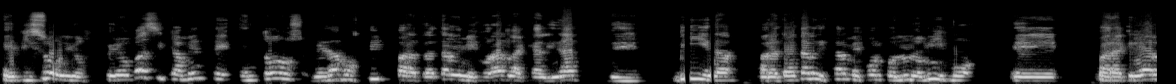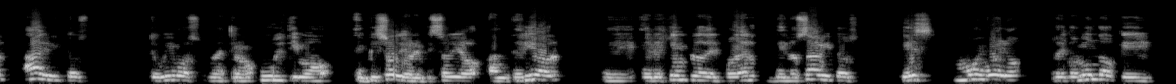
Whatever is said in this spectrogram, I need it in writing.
episodios, pero básicamente en todos le damos tips para tratar de mejorar la calidad de vida, para tratar de estar mejor con uno mismo, eh, para crear hábitos. Tuvimos nuestro último episodio, el episodio anterior, eh, el ejemplo del poder de los hábitos, que es muy bueno. Recomiendo que,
